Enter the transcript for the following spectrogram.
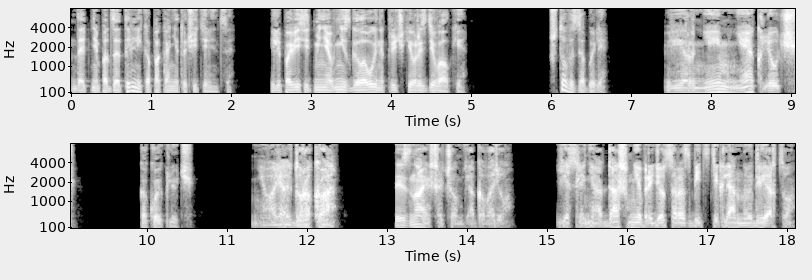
Дать мне подзатыльника, пока нет учительницы? Или повесить меня вниз головой на крючке в раздевалке? Что вы забыли? Верни мне ключ. Какой ключ? Не валяй дурака. Ты знаешь, о чем я говорю. Если не отдашь, мне придется разбить стеклянную дверцу.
